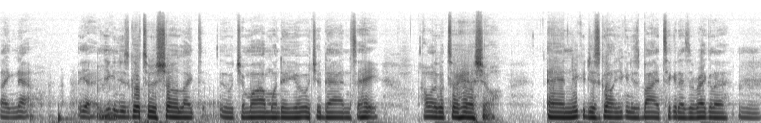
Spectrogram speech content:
like now. Yeah, you Mm-hmm. can just go to the show like with your mom one day, you're with your dad, and say, "Hey, I want to go to a hair show," and you could just go and you can just buy a ticket as a regular, mm,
